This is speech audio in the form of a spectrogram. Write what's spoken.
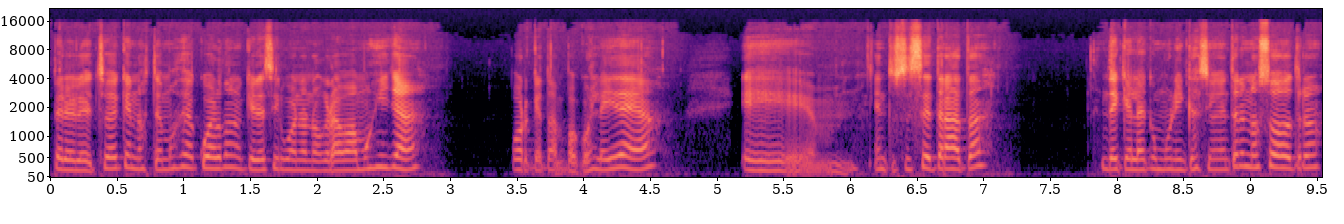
pero el hecho de que no estemos de acuerdo no quiere decir, bueno, no grabamos y ya, porque tampoco es la idea. Eh, entonces se trata de que la comunicación entre nosotros,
